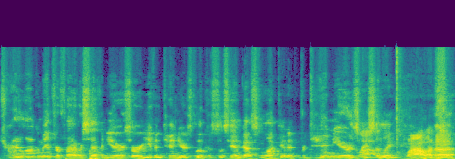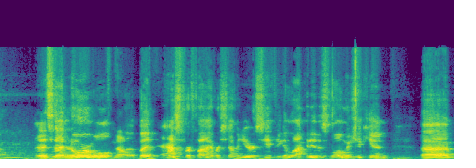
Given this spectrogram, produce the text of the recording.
try to lock them in for five or seven years or even 10 years. Lucas and Sam got some locked in it for 10 years Wow. recently. Wow, that's Uh, and it's not normal, No. uh, but ask for five or seven years. See if you can lock it in as long as you can. Uh,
